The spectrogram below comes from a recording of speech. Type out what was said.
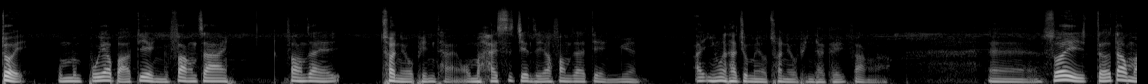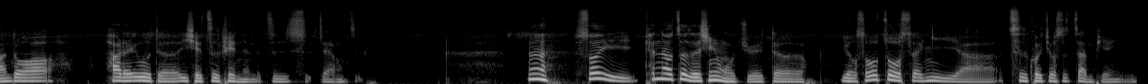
对，我们不要把电影放在放在串流平台，我们还是坚持要放在电影院啊，因为它就没有串流平台可以放啊。”嗯，所以得到蛮多好莱坞的一些制片人的支持，这样子。嗯，所以看到这则新闻，我觉得有时候做生意啊，吃亏就是占便宜，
